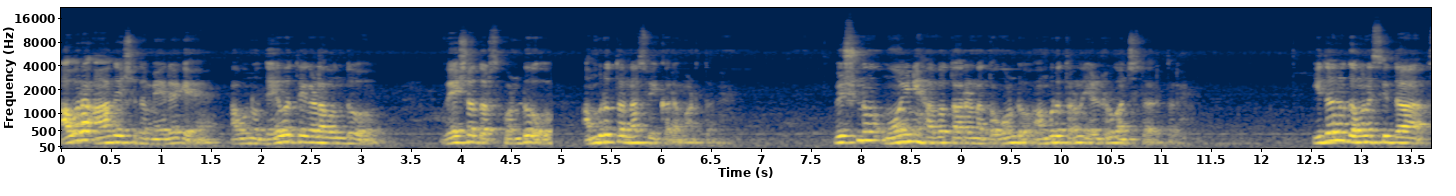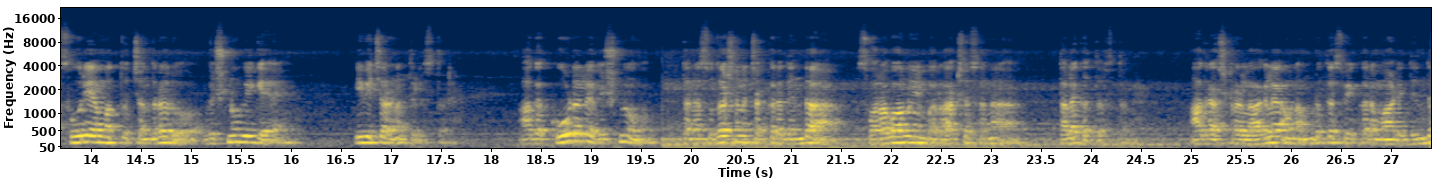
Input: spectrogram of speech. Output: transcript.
ಅವರ ಆದೇಶದ ಮೇರೆಗೆ ಅವನು ದೇವತೆಗಳ ಒಂದು ವೇಷ ಧರಿಸ್ಕೊಂಡು ಅಮೃತನ ಸ್ವೀಕಾರ ಮಾಡ್ತಾನೆ. ವಿಷ್ಣು ಮೋಹಿನಿ ಅವತಾರನ ತಗೊಂಡು ಅಮೃತನ ಎಲ್ಲರೂ ಹಂಚ್ತಾ ಇರ್ತಾರೆ. ಇದನ್ನು ಗಮನಿಸಿದ ಸೂರ್ಯ ಮತ್ತು ಚಂದ್ರರು ವಿಷ್ಣುವಿಗೆ ಈ ವಿಚಾರನ ತಿಳಿಸ್ತಾರೆ. ಆಗ ಕೂಡಲೇ ವಿಷ್ಣು ತನ್ನ ಸುದರ್ಶನ ಚಕ್ರದಿಂದ ಸ್ವರವಾನು ಎಂಬ ರಾಕ್ಷಸನ ತಲೆ ಕತ್ತರಿಸ್ತಾನೆ. ಆದರೆ ಅಷ್ಟರಲ್ಲಾಗಲೇ ಅವನು ಅಮೃತ ಸ್ವೀಕಾರ ಮಾಡಿದ್ದರಿಂದ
